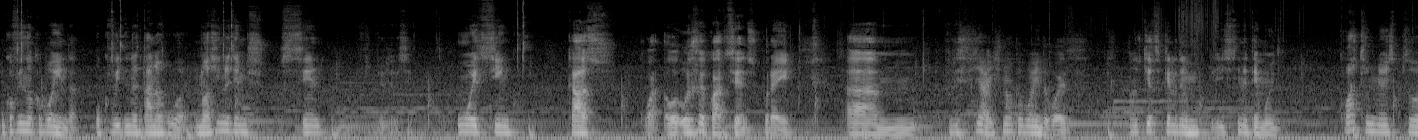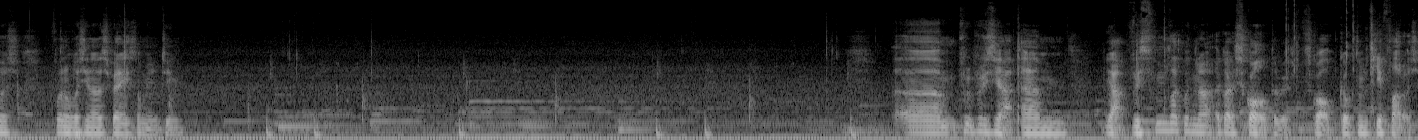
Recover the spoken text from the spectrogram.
O Covid não acabou ainda. O Covid ainda está na rua. Nós ainda temos 100, 185 casos. Hoje foi 400 por aí. Um, por isso, já, isto não acabou ainda, boys. Não esqueça que ainda tem, isto ainda tem muito. 4 milhões de pessoas foram vacinadas. Esperem só um minutinho. Um, por, por, isso, já. Um, por isso, vamos lá continuar. Agora, escola, outra vez. Escola, porque é o que estamos aqui a falar hoje.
